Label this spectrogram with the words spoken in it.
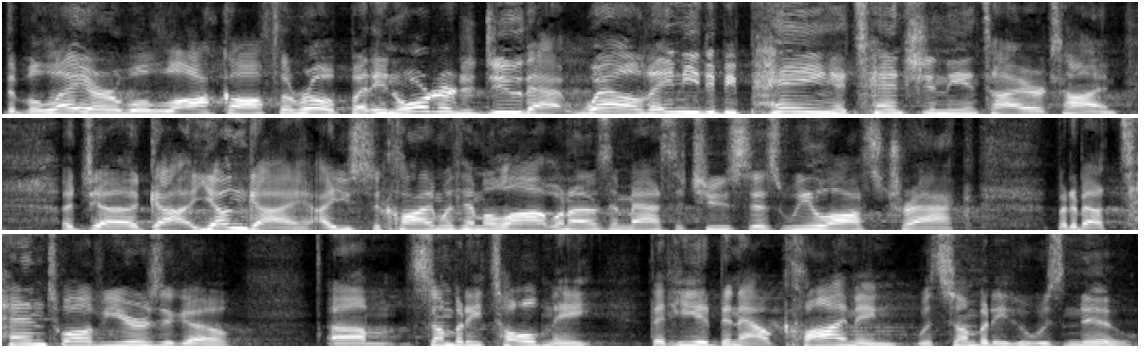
the belayer will lock off the rope. But in order to do that well, they need to be paying attention the entire time. A, guy, young guy, I used to climb with him a lot when I was in Massachusetts. We lost track. But about 10, 12 years ago, um, somebody told me that he had been out climbing with somebody who was new,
